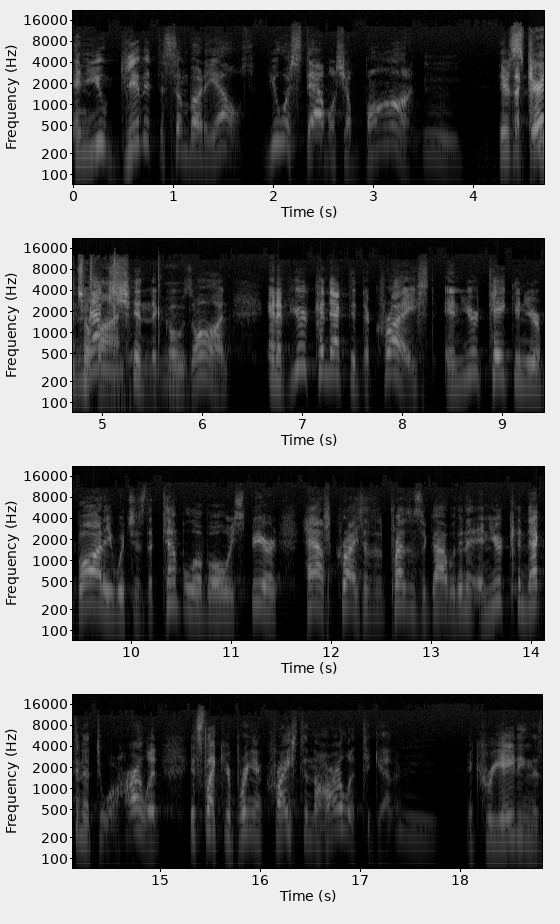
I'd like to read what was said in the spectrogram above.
and you give it to somebody else, you establish a bond. Mm. There's a Spiritual bond. that Mm. goes on. And if you're connected to Christ and you're taking your body, which is the temple of the Holy Spirit, has Christ, has the presence of God within it, and you're connecting it to a harlot, it's like you're bringing Christ and the harlot together Mm. and creating this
